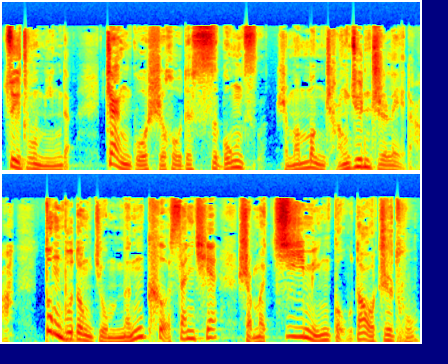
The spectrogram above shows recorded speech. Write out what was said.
最著名的战国时候的四公子，什么孟尝君之类的啊，动不动就门客三千，什么鸡鸣狗盗之徒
